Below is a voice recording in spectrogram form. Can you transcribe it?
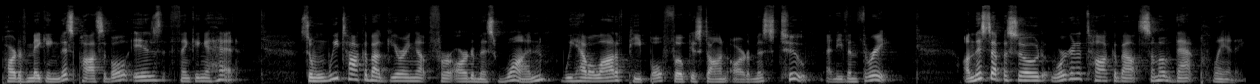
Part of making this possible is thinking ahead. So when we talk about gearing up for Artemis 1, we have a lot of people focused on Artemis 2 and even 3. On this episode, we're going to talk about some of that planning,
